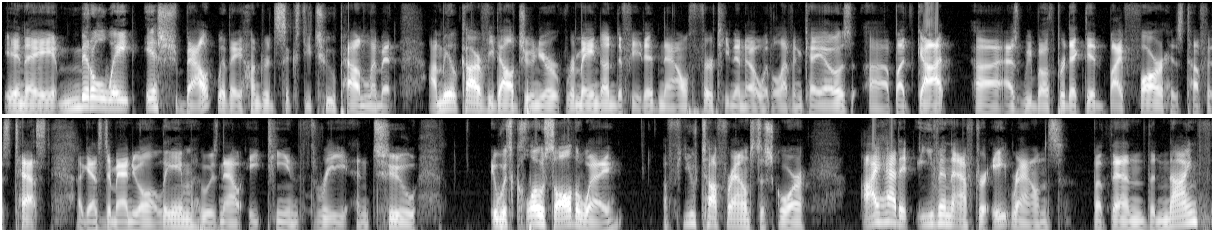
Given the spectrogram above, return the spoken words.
In a middleweight-ish bout with a 162-pound limit, Amilcar Vidal Jr. remained undefeated, now 13 0 with 11 KOs, uh, but got uh, as we both predicted, by far his toughest test against mm-hmm. Immanuwel Aleem, who is now 18 3 and 2. It was close all the way, a few tough rounds to score. I had it even after eight rounds, but then the ninth,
